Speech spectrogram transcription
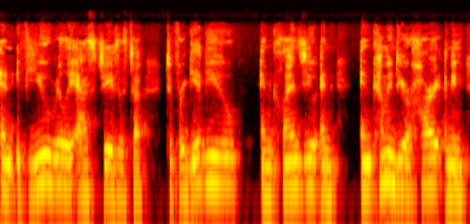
And if you really ask Jesus to, to forgive you and cleanse you and, and come into your heart, I mean,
